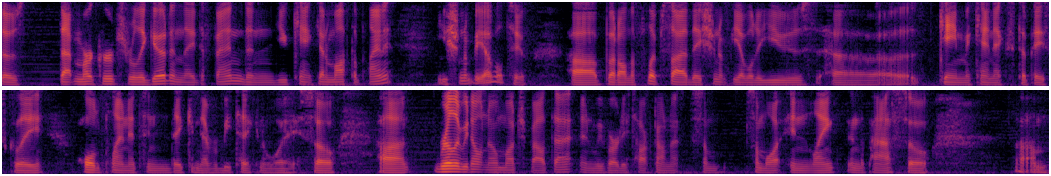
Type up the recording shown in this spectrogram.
those that merc group's really good and they defend and you can't get them off the planet, you shouldn't be able to. Uh, but on the flip side, they shouldn't be able to use uh, game mechanics to basically hold planets and they can never be taken away. So, uh, really, we don't know much about that, and we've already talked on it some somewhat in length in the past. So, um,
